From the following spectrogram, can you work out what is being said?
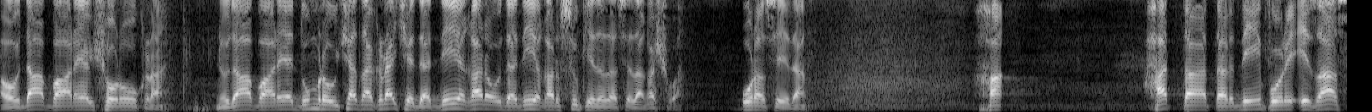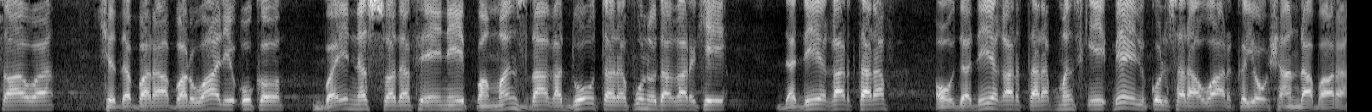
او دا باره شروع کړه نو دا باره دومره اوچته کړه چې د دې غر او د دې غر څوکې ته داسې دغه شوه ورسېده حتی تر دې پورې اذا ساوه چې د برابروالی وکړو بین الصدفین په منځ دغه دوو طرفونو د غر کې د دې غر طرف او د دې غر طرف منځ کې بالکل سره وار که یو شان دا باره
